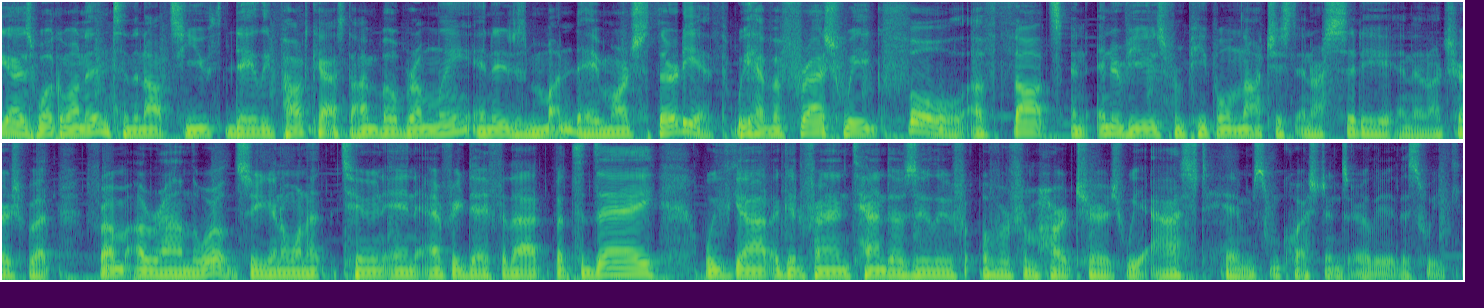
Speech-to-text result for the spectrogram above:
guys, welcome on in to the Notts Youth Daily Podcast. I'm Bo Brumley, and it is Monday, March 30th. We have a fresh week full of thoughts and interviews from people not just in our city and in our church, but from around the world. So you're going to want to tune in every day for that. But today, we've got a good friend, Tando Zulu, over from Heart Church. We asked him some questions earlier this week.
